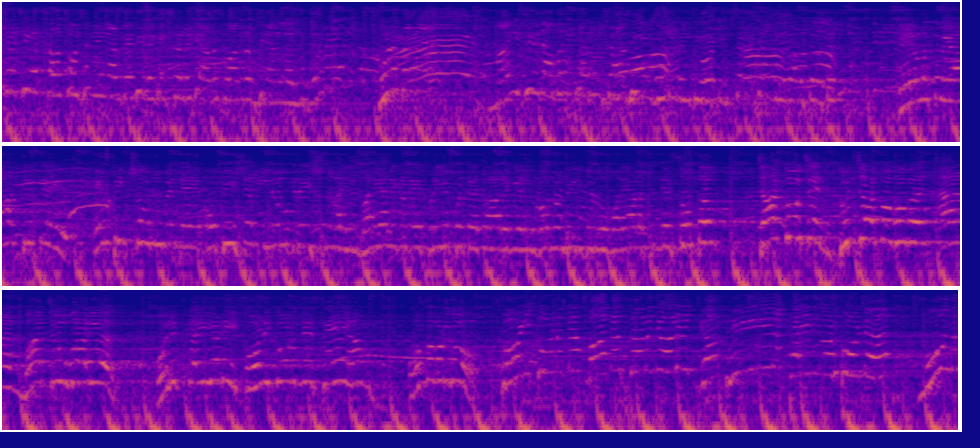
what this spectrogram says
ചേച്ചിയെ സന്തോഷത്തെ ഞാൻ വേദിയിലേക്ക് ക്ഷണിക്കുകയാണ്. സ്വാഗതം ചെയ്യാനുള്ള മൈജിയുടെ കേരളത്തിലെ ആദ്യത്തെ എപ്പിക് ഷോറൂമിന്റെ ഒഫീഷ്യൽ ഇനോഗ്രേഷനായി മലയാളികളുടെ പ്രിയപ്പെട്ട താരങ്ങൾ വന്നുകൊണ്ടിരിക്കുന്നു. മലയാളത്തിന്റെ സ്വന്തം ചാക്കോച്ചൻ കുഞ്ചാക്കോ ഭവൻ ആൻഡ് മാറ്റു വാര്യർ. ഒരു കൈയടി കോഴിക്കോടിന്റെ സ്നേഹം ഒന്ന് കൊടുക്കൂ. കോഴിക്കോടിന്റെ മൂന്ന്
